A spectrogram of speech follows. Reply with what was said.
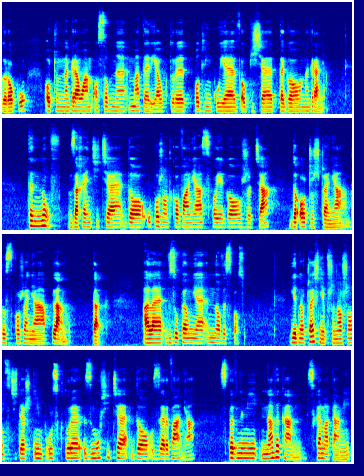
roku, o czym nagrałam osobny materiał, który podlinkuję w opisie tego nagrania. Ten nów zachęci Cię do uporządkowania swojego życia, do oczyszczenia, do stworzenia planu. Tak, ale w zupełnie nowy sposób. Jednocześnie przynosząc Ci też impuls, który zmusi Cię do zerwania z pewnymi nawykami, schematami,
